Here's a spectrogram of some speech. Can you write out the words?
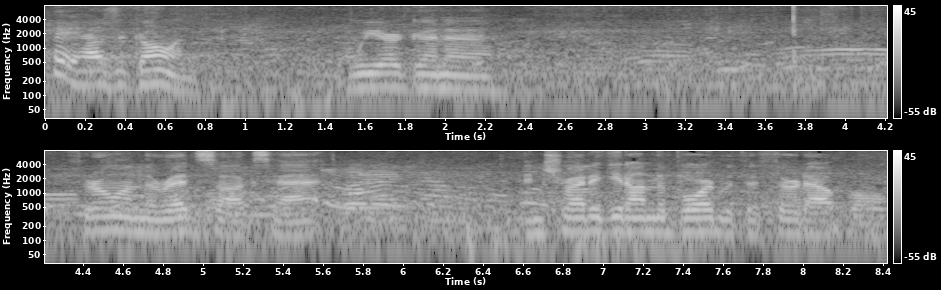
Hey, how's it going? We are gonna throw on the Red Sox hat and try to get on the board with the third out ball.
